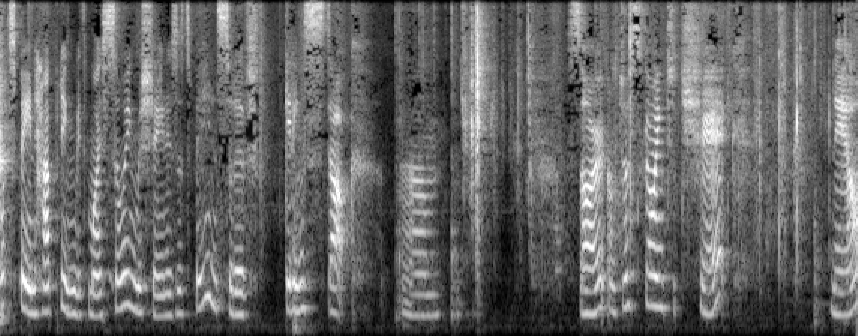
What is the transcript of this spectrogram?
what's been happening with my sewing machine is it's been sort of getting stuck. Um, so I'm just going to check now.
